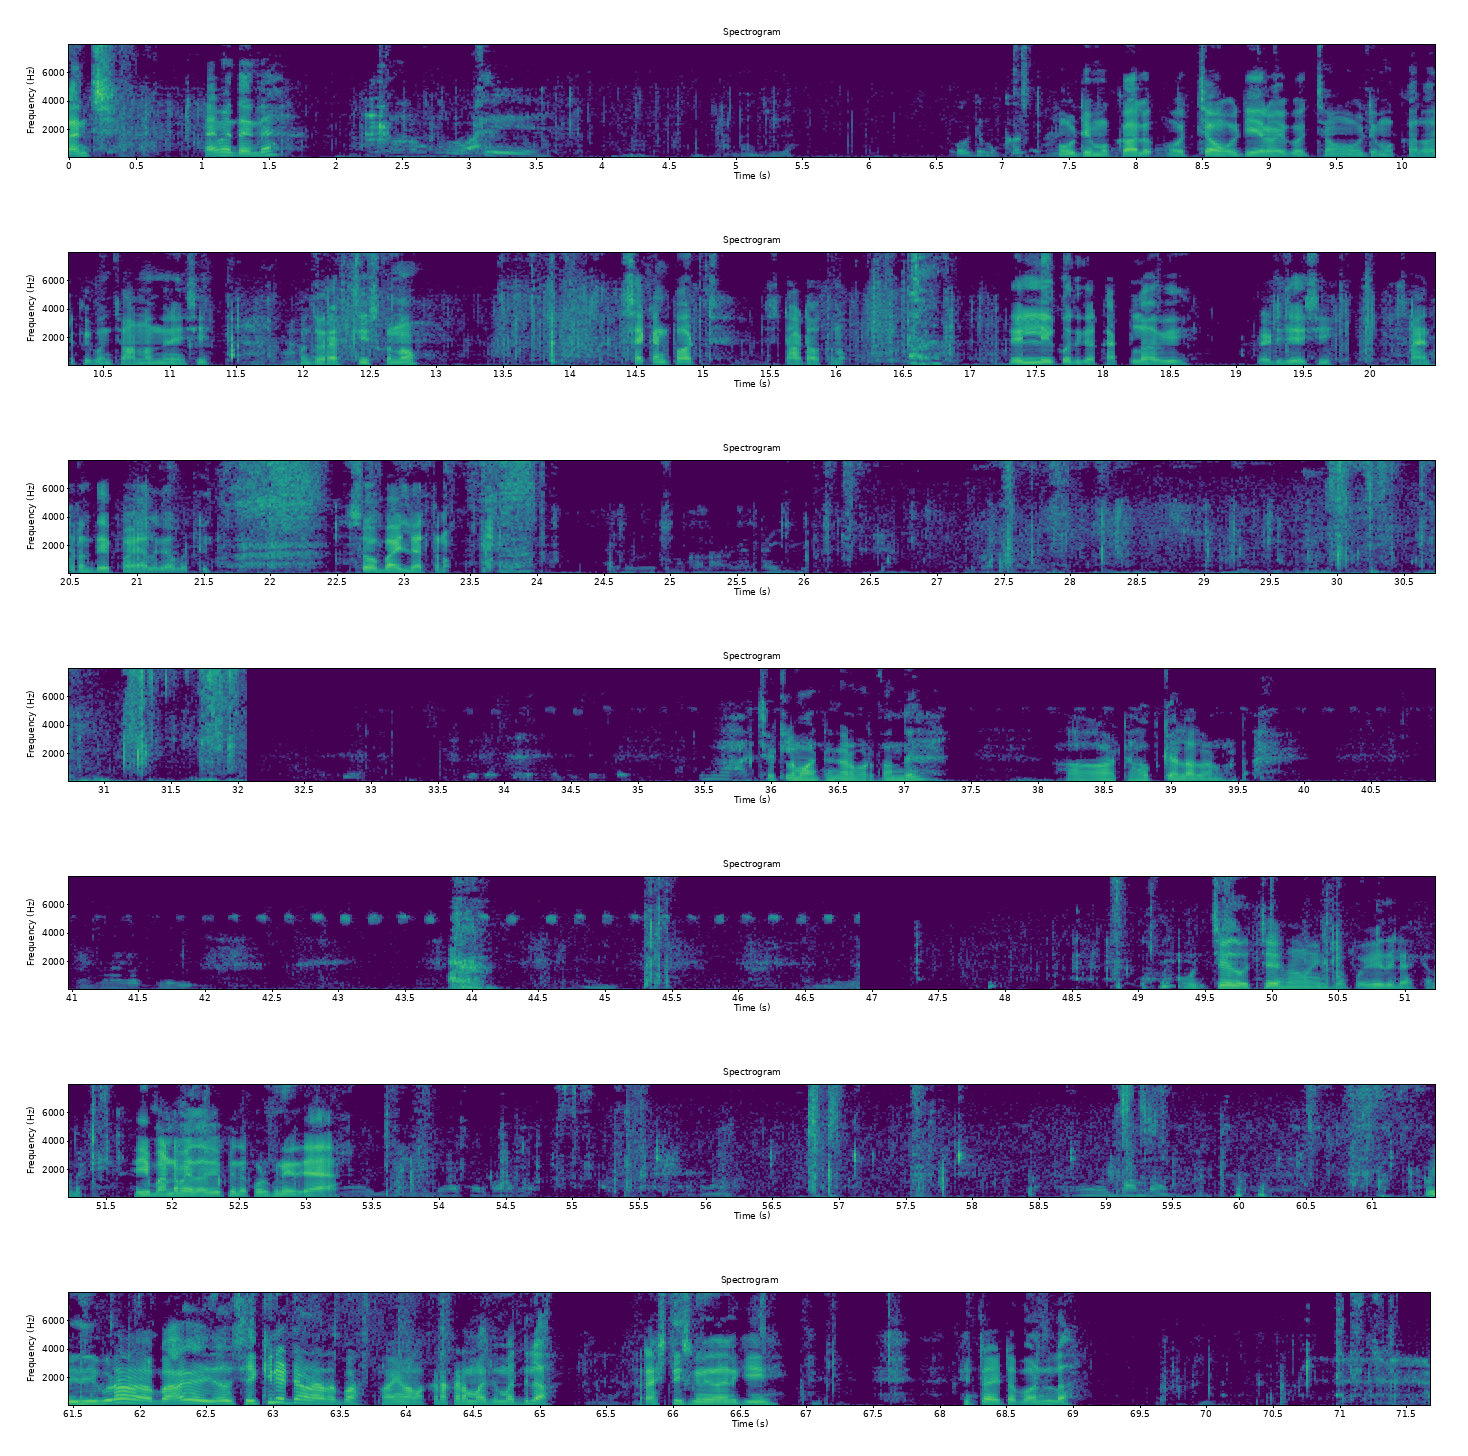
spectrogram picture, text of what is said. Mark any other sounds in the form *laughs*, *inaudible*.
Lunch time ఎంత అయిందా ఒకటి ముక్కలు. ఒకటి ముక్కాలు. వచ్చాం ఒకటి ఇరవైకి వచ్చాం. ఒకటి ముక్కాల వరకు కొంచెం అన్నం తినేసి కొంచెం రెస్ట్ తీసుకున్నాం. సెకండ్ పార్ట్ స్టార్ట్ అవుతున్నాం. వెళ్ళి కొద్దిగా కట్టలు అవి రెడీ చేసి సాయంత్రం దీపం వేయాలి కాబట్టి సో బయలుదేరుతున్నాం ఆ చెట్ల మాట కనబడుతుంది. ఆ టాప్కి వెళ్ళాలన్నమాట. వచ్చేది వచ్చేది ఇంకా పోయేది లేక కిందకి. ఈ బండ మీద చెప్పింది పడుకునేది ఇది కూడా బాగా ఏదో చెక్కినట్టే ఉన్నదబ్బా. పైన అక్కడక్కడ మధ్య మధ్యలో. రెస్ట్ తీసుకునేదానికి ఇట్ట ఇట్ట బండ్ల.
